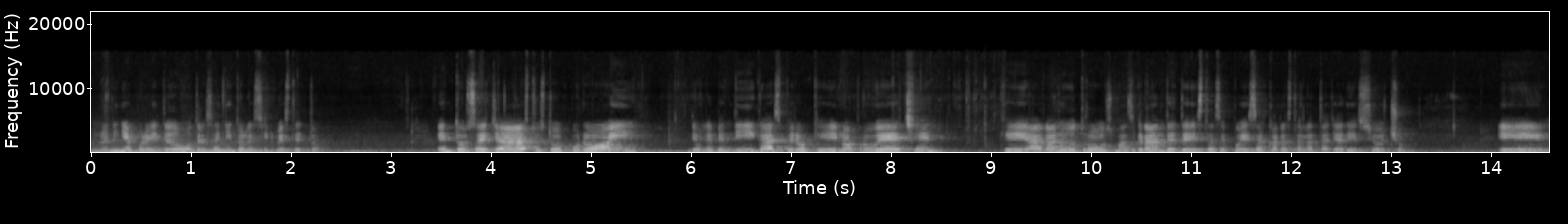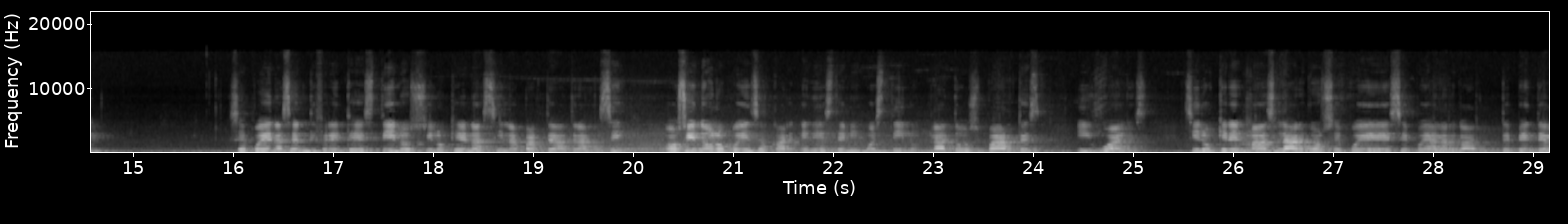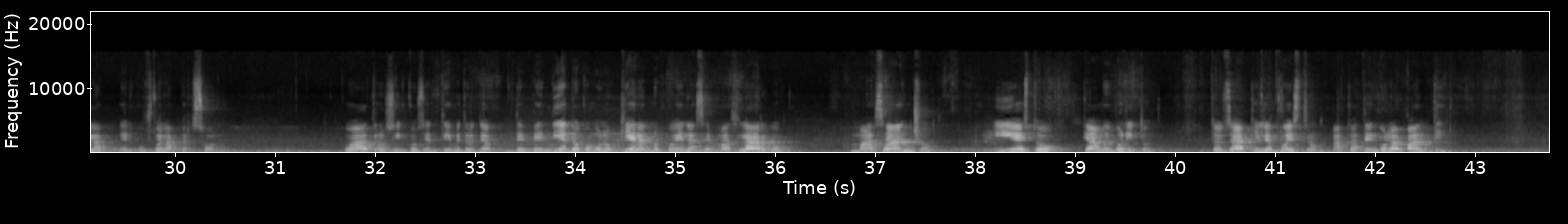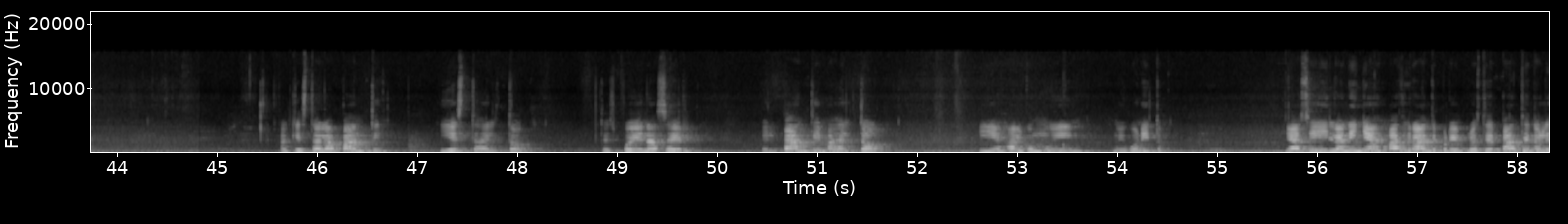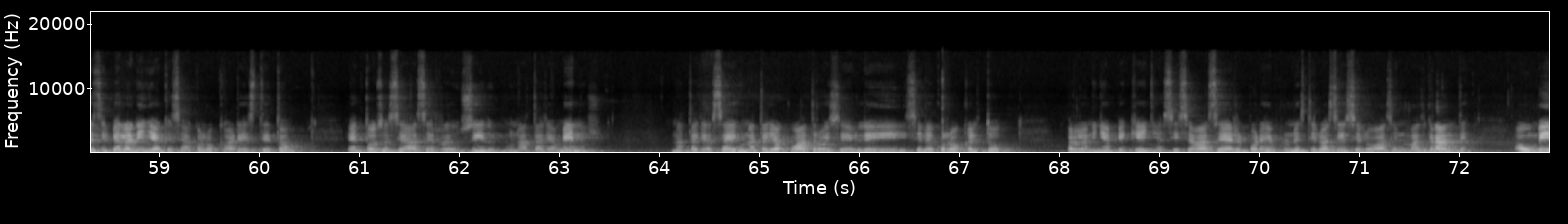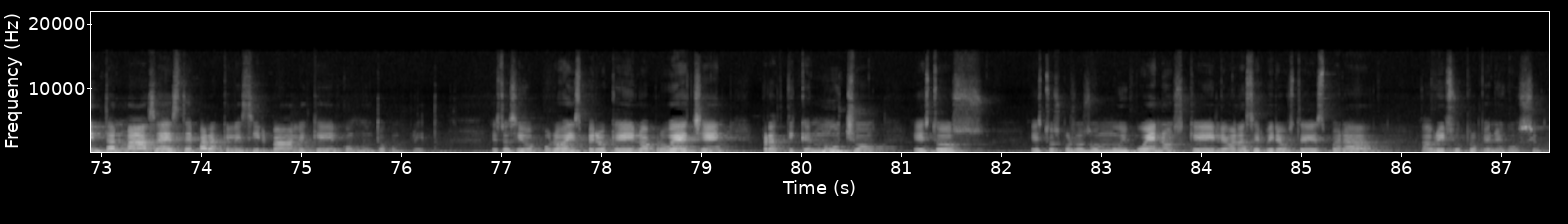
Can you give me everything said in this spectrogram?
una niña por ahí de dos o tres añitos le sirve este top. Entonces ya esto es todo por hoy. Dios les bendiga, espero que lo aprovechen que hagan otros más grandes, de esta se puede sacar hasta la talla 18. Eh, se pueden hacer en diferentes estilos, si lo quieren así en la parte de atrás así, o si no lo pueden sacar en este mismo estilo, las dos partes iguales. Si lo quieren más largo se puede, se puede alargar, depende del gusto de la persona. 4 o 5 centímetros, dependiendo como lo quieran, lo pueden hacer más largo, más ancho y esto queda muy bonito. Entonces aquí les muestro. Acá tengo la panty. Aquí está la panty y está el top. Entonces pueden hacer el panty más el top y es algo muy muy bonito. Ya si la niña es más grande. Por ejemplo este panty no le sirve a la niña que se va a colocar este top. Entonces se hace reducido una talla menos. Una talla 6 una talla 4 y se le, se le coloca el top para la niña pequeña. Si se va a hacer, por ejemplo, un estilo así, se lo hacen más grande, aumentan más a este para que le sirva, le quede el conjunto completo. Esto ha sido por hoy, espero que lo aprovechen, practiquen mucho. Estos, estos cursos son muy buenos que le van a servir a ustedes para abrir su propio negocio.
